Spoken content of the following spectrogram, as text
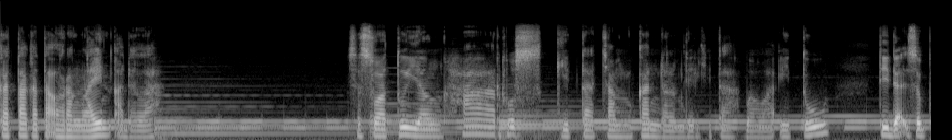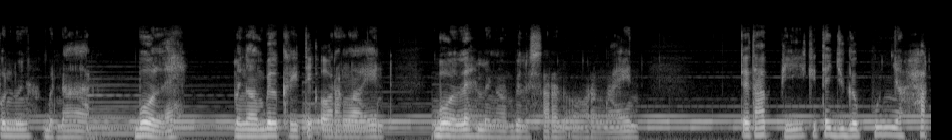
Kata-kata orang lain adalah sesuatu yang harus kita camkan dalam diri kita bahwa itu tidak sepenuhnya benar. Boleh mengambil kritik orang lain, boleh mengambil saran orang lain. Tetapi kita juga punya hak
